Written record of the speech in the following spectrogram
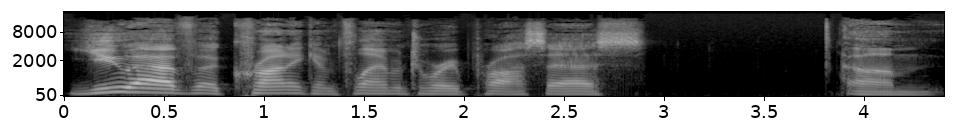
you have a chronic inflammatory process, um,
